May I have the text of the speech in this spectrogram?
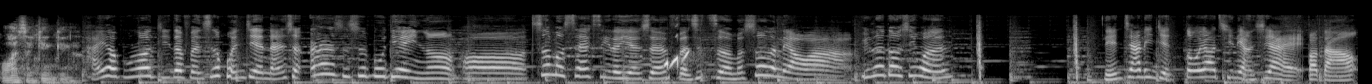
我眼神劲唔劲啊？还有布洛吉的粉丝混剪男神二十四部电影呢！哦，这么 sexy 的眼神，粉丝怎么受得了啊？娱乐道新闻，连嘉玲姐都要亲两下哎！报道。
